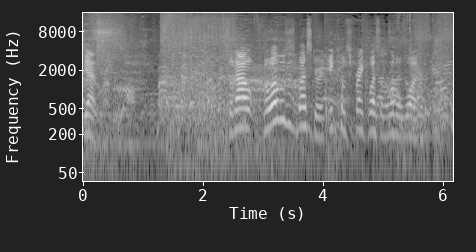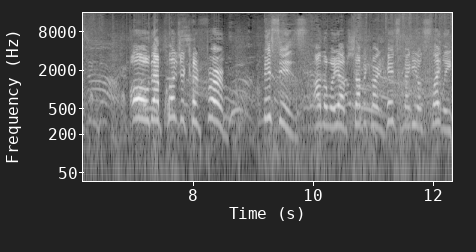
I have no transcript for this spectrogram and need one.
Yes. So now Noel loses Wesker and in comes Frank West on level 1. Oh, that plunger confirmed! Misses on the way up. Shopping cart hits Magneto slightly,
